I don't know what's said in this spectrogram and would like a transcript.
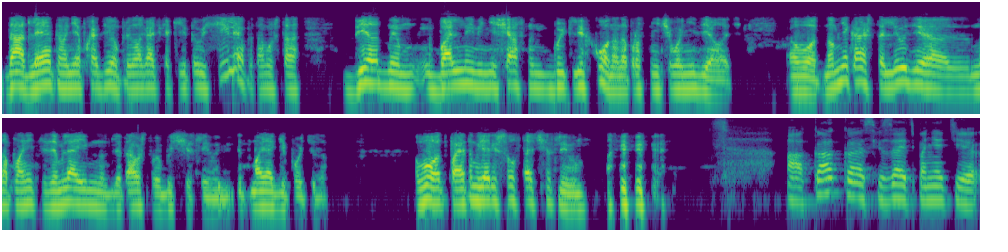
Да, для этого необходимо прилагать какие-то усилия, потому что бедным, больным и несчастным быть легко, надо просто ничего не делать. Вот. Но мне кажется, люди на планете Земля именно для того, чтобы быть счастливыми. Это моя гипотеза. Вот, поэтому я решил стать счастливым. А как э, связать понятие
